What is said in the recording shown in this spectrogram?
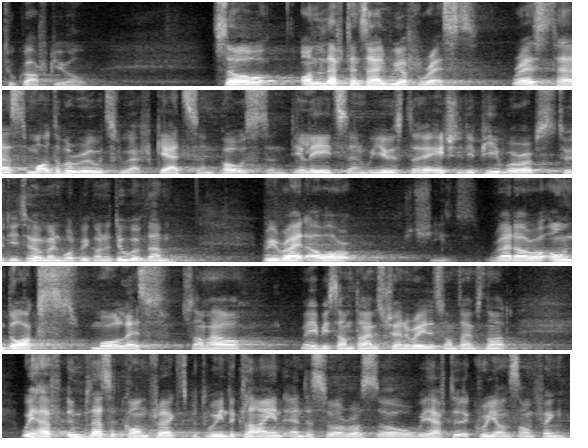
to GraphQL. So on the left-hand side, we have REST. REST has multiple routes. We have gets and posts and deletes, and we use the HTTP verbs to determine what we're going to do with them. We write our, geez, write our own docs, more or less, somehow, maybe sometimes generated, sometimes not. We have implicit contracts between the client and the server, so we have to agree on something.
